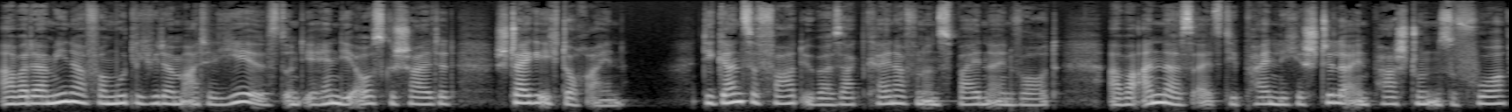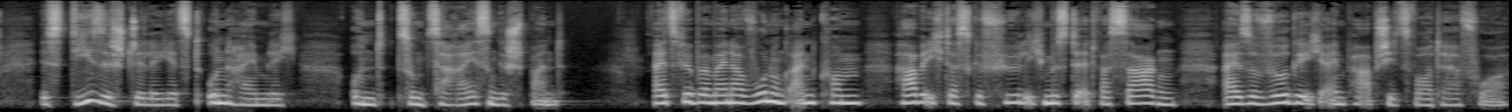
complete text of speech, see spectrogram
aber da Mina vermutlich wieder im Atelier ist und ihr Handy ausgeschaltet, steige ich doch ein. Die ganze Fahrt über sagt keiner von uns beiden ein Wort, aber anders als die peinliche Stille ein paar Stunden zuvor, ist diese Stille jetzt unheimlich und zum Zerreißen gespannt. Als wir bei meiner Wohnung ankommen, habe ich das Gefühl, ich müsste etwas sagen, also würge ich ein paar Abschiedsworte hervor.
